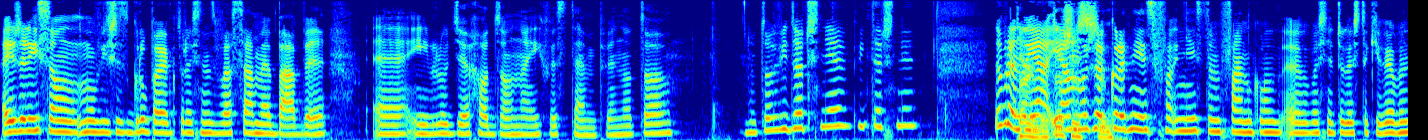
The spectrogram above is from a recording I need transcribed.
A jeżeli są, mówisz, jest grupa, która się nazywa Same Baby e, i ludzie chodzą na ich występy, no to, no to widocznie, widocznie... Dobra, Tak, no ja, no ja jest- może akurat nie, jest, nie jestem fanką e, właśnie czegoś takiego, ja bym,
